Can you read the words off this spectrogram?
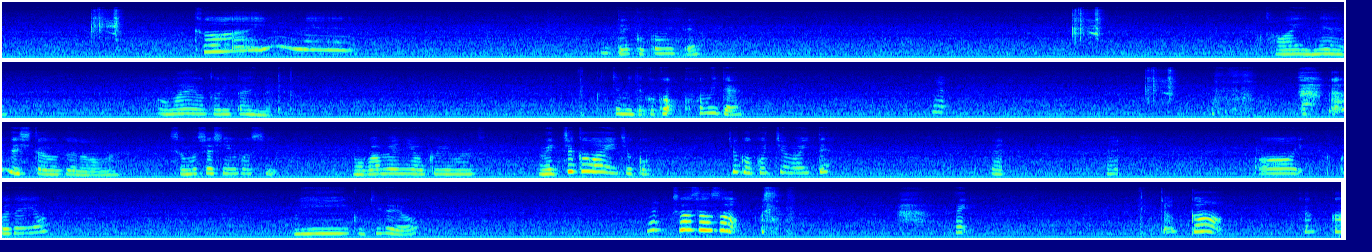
わいいね見て。ここ見てかわいいねお前を撮りたいんだけど。こっち見てここここ見て。ね。なんで下向くの？お前。その写真欲しい。モバメに送ります。めっちゃ可愛いチョコ。チョコこっち向いてねねおーいここだよにーこっちだよんそうそうそう。はい。チョコ。チョコ。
